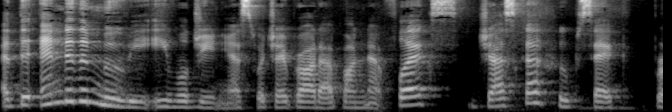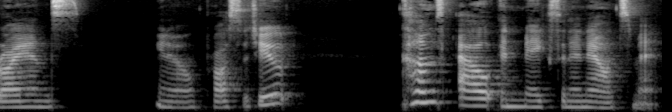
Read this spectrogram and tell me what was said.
At the end of the movie Evil Genius, which I brought up on Netflix, Jessica Hoopsick, Brian's, you know, prostitute, comes out and makes an announcement.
